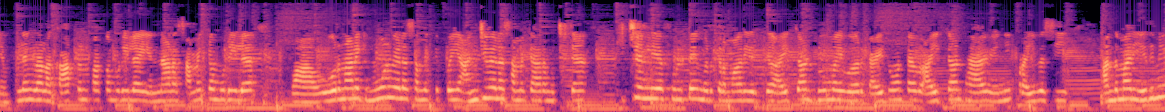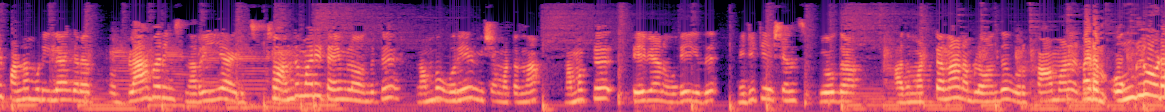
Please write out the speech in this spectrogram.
என் பிள்ளைங்களால கார்ட்டூன் பார்க்க முடியல என்னால சமைக்க முடியல. ஒரு நாளைக்கு மூணு வேளை சமைக்க போய் அஞ்சு வேளை சமைக்க ஆரம்பிச்சிட்டேன். கிச்சன்லயே ஃபுல் டைம் இருக்கிற மாதிரி இருக்கு. I can't do my work I don't have I can't have any privacy அந்த மாதிரி எதுவுமே பண்ண முடியலங்கிற பிளாபரிங்ஸ் நிறைய ஆயிடுச்சு. ஸோ அந்த மாதிரி டைம்ல வந்துட்டு நம்ம ஒரே விஷயம் மட்டும்தான். நமக்கு தேவையான ஒரே இது மெடிடேஷன்ஸ் யோகா அது மட்டும் தான் நம்மள வந்து ஒரு காமான மேடம் உங்களோட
